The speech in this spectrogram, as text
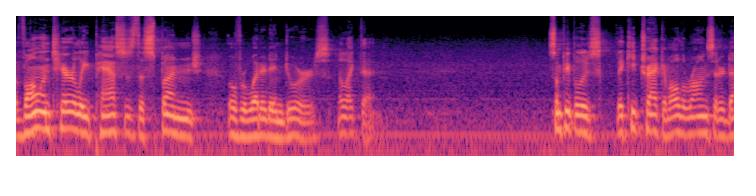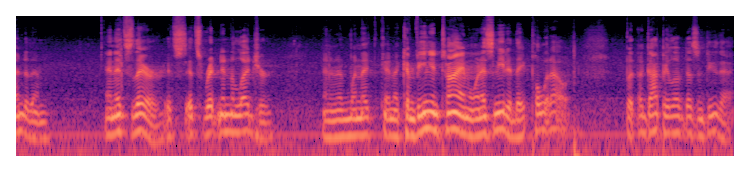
voluntarily passes the sponge over what it endures. I like that. Some people just, they keep track of all the wrongs that are done to them, and it's there. It's it's written in the ledger, and when they in a convenient time when it's needed, they pull it out. But agape love doesn't do that.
